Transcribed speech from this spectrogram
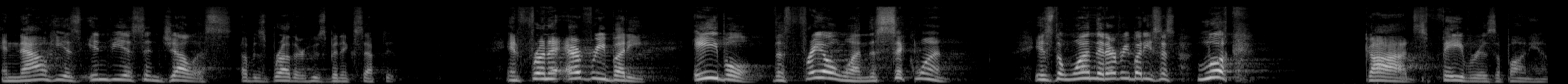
And now he is envious and jealous of his brother who's been accepted. In front of everybody, Abel, the frail one, the sick one, is the one that everybody says, Look, God's favor is upon him.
